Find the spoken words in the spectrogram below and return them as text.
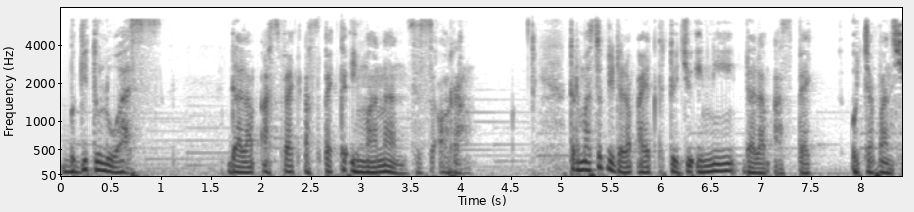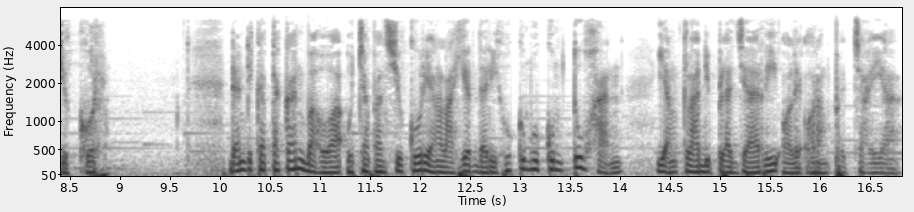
begitu luas dalam aspek-aspek keimanan seseorang. Termasuk di dalam ayat ketujuh ini dalam aspek ucapan syukur. Dan dikatakan bahwa ucapan syukur yang lahir dari hukum-hukum Tuhan yang telah dipelajari oleh orang percaya,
